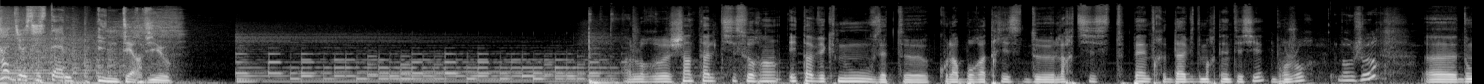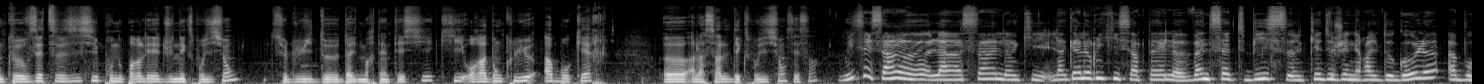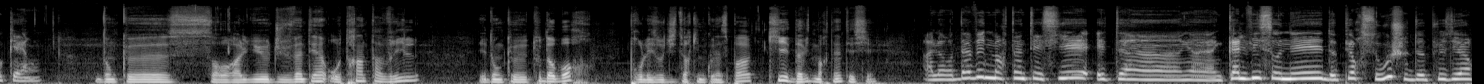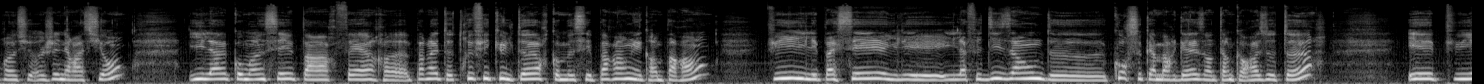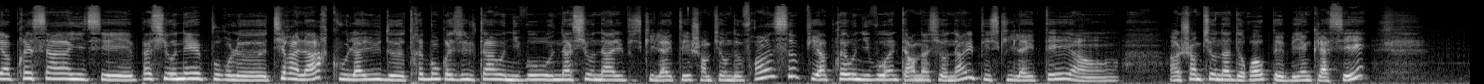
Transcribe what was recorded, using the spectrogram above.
Radiosystème. Interview. Alors euh, Chantal Tisserin est avec nous, vous êtes euh, collaboratrice de l'artiste peintre David Martin Tessier. Bonjour. Bonjour. Euh, donc vous êtes ici pour nous parler d'une exposition, celui de David Martin Tessier, qui aura donc lieu à Beaucaire, euh, à la salle d'exposition, c'est ça? Oui, c'est ça, euh, la salle qui, la galerie qui s'appelle 27 bis euh, quai du Général de Gaulle à Beaucaire. Donc euh, ça aura lieu du 21 au 30 avril. Et donc tout d'abord, pour les auditeurs qui ne connaissent pas, qui est David Martin Tessier Alors David Martin Tessier est un, un calvissonné de pure souche de plusieurs générations. Il a commencé par faire euh, par être trufficulteur comme ses parents et grands-parents. Puis il est passé, il, est, il a fait 10 ans de course camarguaise en tant que raseteur. Et puis après ça, il s'est passionné pour le tir à l'arc où il a eu de très bons résultats au niveau national puisqu'il a été champion de France. Puis après au niveau international puisqu'il a été en, en championnat d'Europe et bien classé.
